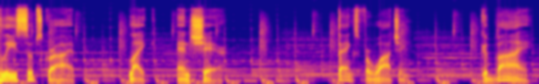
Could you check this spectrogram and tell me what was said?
Please subscribe, like, and share. Thanks for watching. Goodbye.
